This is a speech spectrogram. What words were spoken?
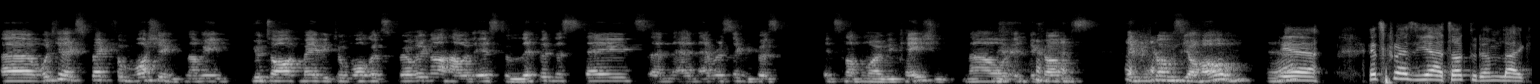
Uh, what do you expect from Washington? I mean, you talk maybe to Moritz Böhringer how it is to live in the States and, and everything because it's not more vacation. Now it becomes it becomes your home. yeah, it's crazy. Yeah, I talked to them like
